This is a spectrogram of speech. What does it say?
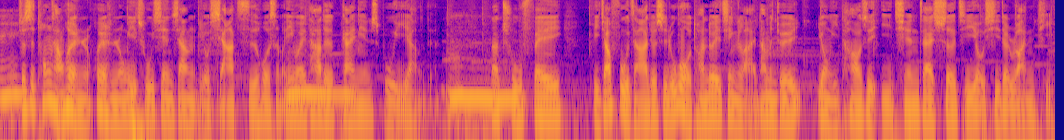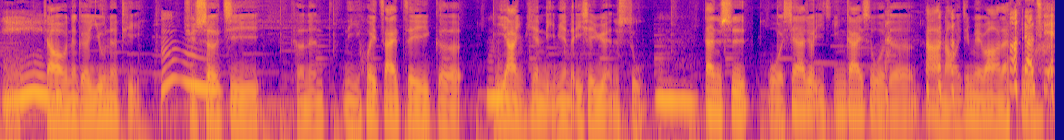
哎就是通常会很会很容易出现像有瑕疵或什么，因为它的概念是不一样的。嗯，那除非比较复杂，就是如果我团队进来，他们就会用一套是以前在设计游戏的软体，哎叫那个 Unity，嗯。去设计可能你会在这一个 VR 影片里面的一些元素。嗯，但是我现在就已应该是我的大脑已经没办法再 了复解。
